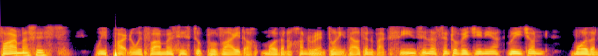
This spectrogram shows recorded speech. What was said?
pharmacists, we partner with pharmacists to provide more than 120,000 vaccines in the Central Virginia region. More than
